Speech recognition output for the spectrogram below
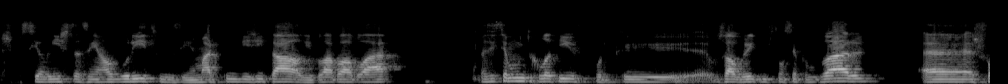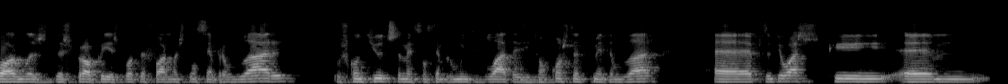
especialistas em algoritmos e em marketing digital e blá blá blá, mas isso é muito relativo porque os algoritmos estão sempre a mudar, uh, as fórmulas das próprias plataformas estão sempre a mudar, os conteúdos também são sempre muito voláteis e estão constantemente a mudar. Uh, portanto, eu acho que um,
